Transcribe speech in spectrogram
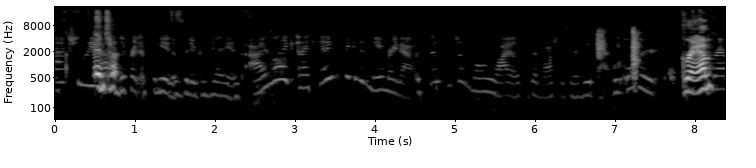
actually In have ter- a different opinion of the new companions. I like, and I can't even think of his name right now. It's been such a long while since I've watched this, and I hate that. The older Graham. yeah,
